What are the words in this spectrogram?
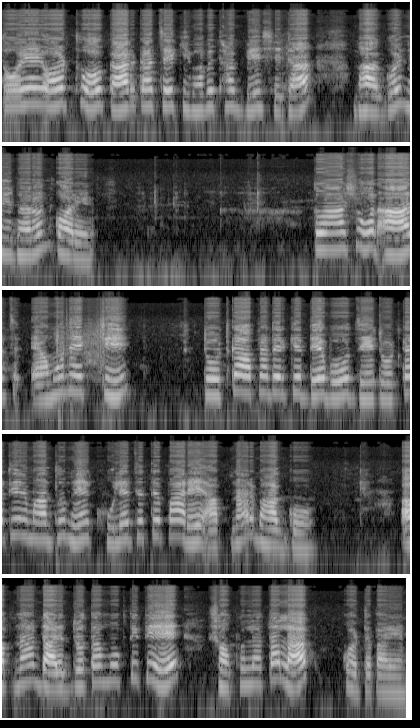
তো এই অর্থ কার কাছে কীভাবে থাকবে সেটা ভাগ্য নির্ধারণ করে। তো আসুন, আজ এমন একটি টোটকা আপনাদেরকে দেব যে টোটকাটির মাধ্যমে খুলে যেতে পারে আপনার ভাগ্য। আপনার দারিদ্রতা মুক্তি পেয়ে সফলতা লাভ করতে পারেন।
